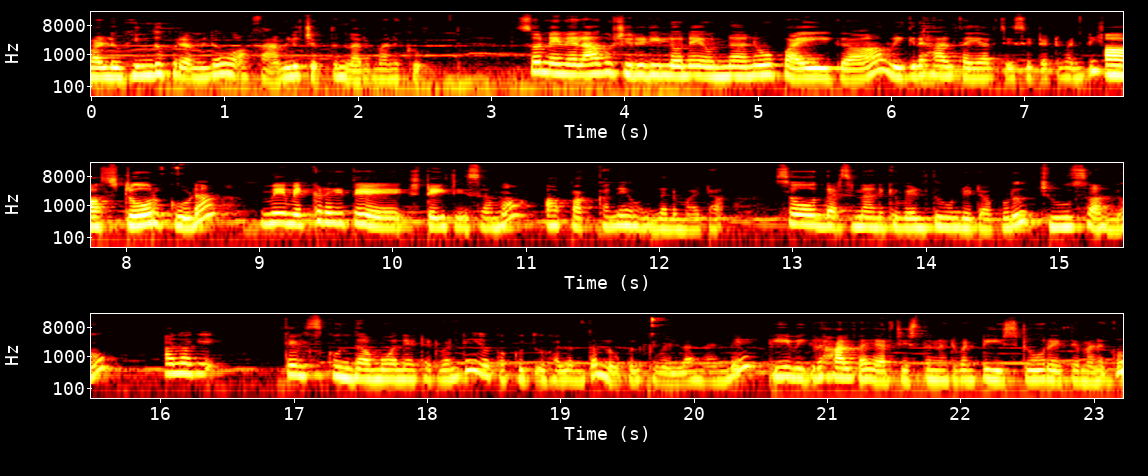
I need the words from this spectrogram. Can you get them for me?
వాళ్ళు హిందూపురంలో ఆ ఫ్యామిలీ చెప్తున్నారు మనకు. సో నేను ఎలాగో షిరిడీలోనే ఉన్నాను పైగా విగ్రహాలు తయారు చేసేటటువంటి ఆ స్టోర్ కూడా మేము ఎక్కడైతే స్టే చేసామో ఆ పక్కనే ఉందన్నమాట. సో దర్శనానికి వెళ్తూ ఉండేటప్పుడు చూశాను. అలాగే తెలుసుకుందాము అనేటటువంటి ఒక కుతూహలంతో లోపలికి వెళ్ళానండి. ఈ విగ్రహాలు తయారు చేస్తున్నటువంటి స్టోర్ అయితే మనకు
